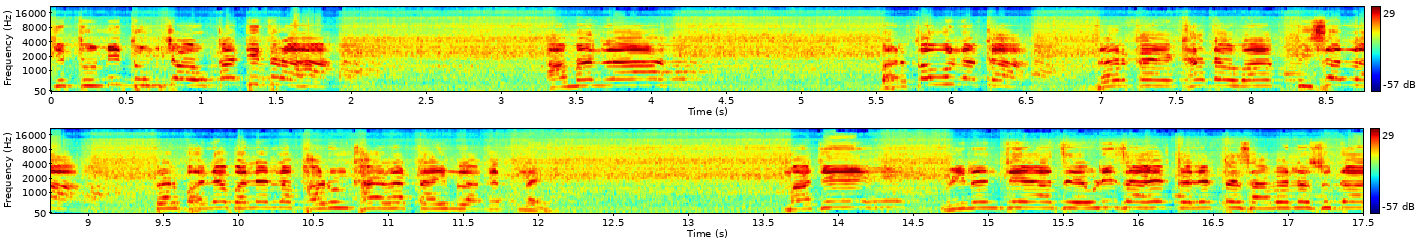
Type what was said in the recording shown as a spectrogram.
की तुम्ही तुमच्या औकातीत राहा. आम्हाला भडकवू नका. जर का एखादा वाघ पिसलला तर भल्या भल्यांना फाडून खायला टाइम लागत नाही. माझी विनंती आज एवढीच आहे कलेक्टर साहेबांना सुद्धा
